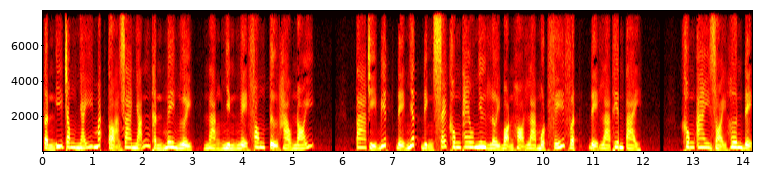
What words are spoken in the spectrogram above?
tần y trong nháy mắt tỏa ra nhãn thần mê người, nàng nhìn nghệ phong tự hào nói. Ta chỉ biết để nhất định sẽ không theo như lời bọn họ là một phế vật, để là thiên tài. Không ai giỏi hơn đệ.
